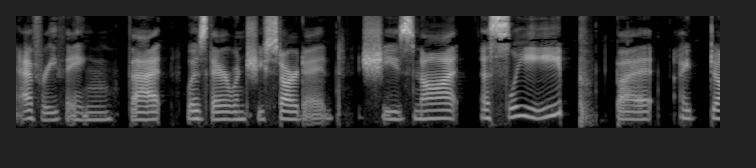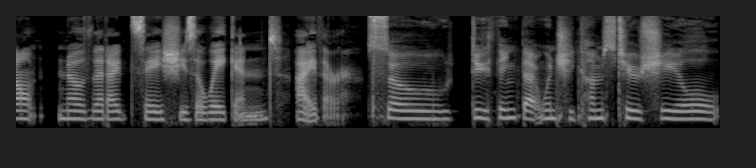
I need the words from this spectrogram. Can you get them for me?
everything that was there when she started. She's not asleep, but I don't know that I'd say she's awakened either. So, do you think that when she comes to, she'll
